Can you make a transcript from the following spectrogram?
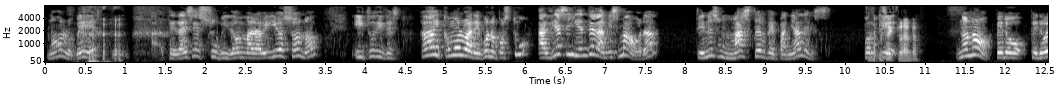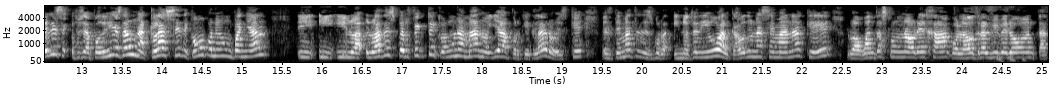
¿no? Lo ves, te da ese subidón maravilloso, ¿no? Y tú dices, ay, ¿cómo lo haré? Bueno, pues tú, al día siguiente, a la misma hora, tienes un máster de pañales. Porque, claro. No, no, pero, pero eres, o sea, podrías dar una clase de cómo poner un pañal y, y, lo, haces perfecto y con una mano ya, porque claro, es que el tema te desborda. Y no te digo al cabo de una semana que lo aguantas con una oreja, con la otra el biberón, tal.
